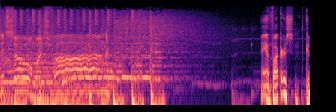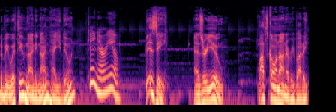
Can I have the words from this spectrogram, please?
thank yous. It's so much fun. Hey, fuckers. Good to be with you. 99. How you doing? Good. How are you? Busy. As are you. Lots going on, everybody.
